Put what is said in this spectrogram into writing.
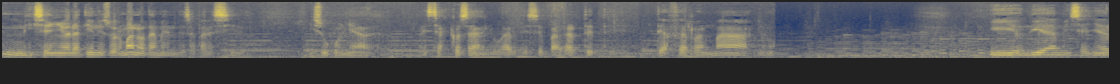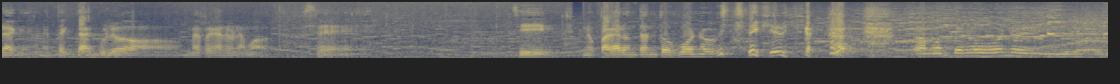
Mi señora tiene su hermano también desaparecido y su cuñada. Esas cosas en lugar de separarte te, aferran más, ¿no? Y un día mi señora, que es un espectáculo, me regaló una moto. Sí, nos pagaron tantos bonos, ¿viste? Que dijo, amontonó bonos y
